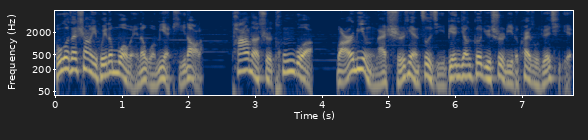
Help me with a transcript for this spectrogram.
不过在上一回的末尾呢，我们也提到了，他呢是通过玩命来实现自己边疆割据势力的快速崛起，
